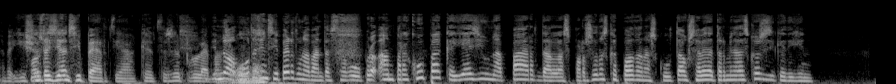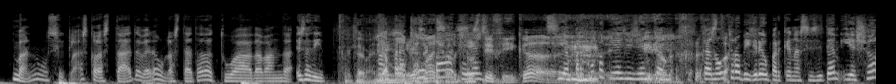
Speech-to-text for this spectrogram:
A veure, i això Molta és- gent s'hi perd ja, aquest és el problema. No, molta gent s'hi perd d'una banda, segur, però em preocupa que hi hagi una part de les persones que poden escoltar o saber determinades coses i que diguin Bueno, sí, clar, és que l'Estat, a veure, l'Estat ha d'actuar davant de... És a dir, hi ha preocupa Home, això hagi- justifica, Sí, em preocupa que hi hagi gent que, que no ho trobi greu perquè necessitem, i això,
